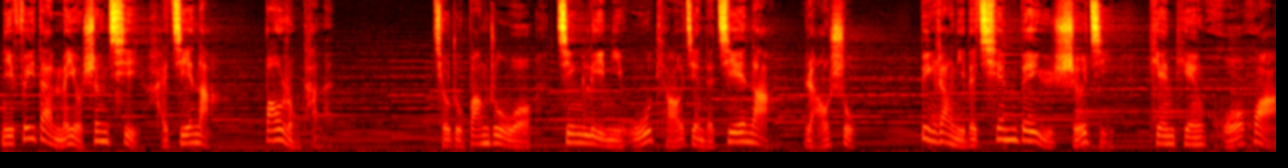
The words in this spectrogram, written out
你非但没有生气，还接纳、包容他们。求主帮助我经历你无条件的接纳、饶恕，并让你的谦卑与舍己天天活化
